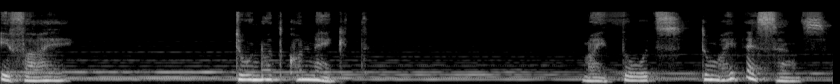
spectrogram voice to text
If I do not connect my thoughts to my essence,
